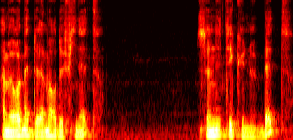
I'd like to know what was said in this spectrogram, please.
à me remettre de la mort de Finette. Ce n'était qu'une bête,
